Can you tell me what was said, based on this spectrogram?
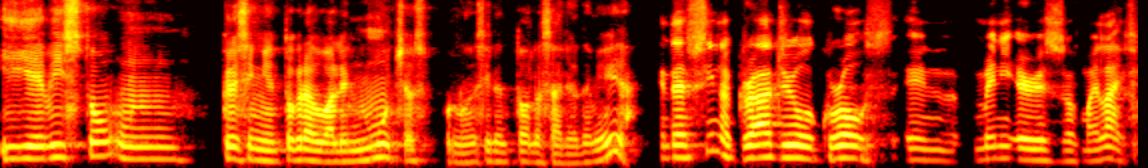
Y he visto un crecimiento gradual en muchas, por no decir en todas las áreas de mi vida. and I've seen a gradual growth in many areas of my life.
